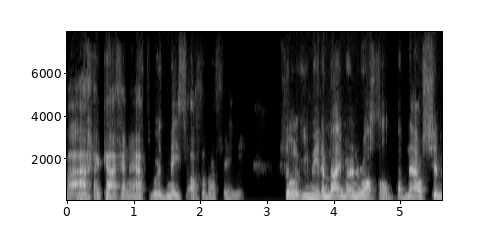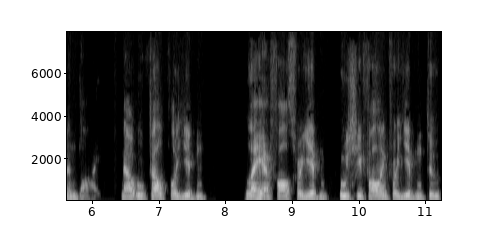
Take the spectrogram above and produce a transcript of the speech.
and afterward, So he made a mimer in Rachel, but now Shimon died. Now who fell for Yibn? Leah falls for Yibn. Who's she falling for Yibn to?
